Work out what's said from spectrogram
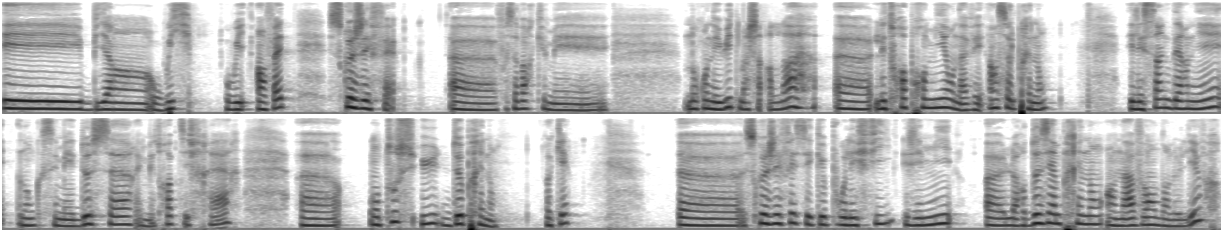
et bien, oui. Oui, en fait, ce que j'ai fait, euh, faut savoir que mes. Donc, on est huit, machallah. les trois premiers, on avait un seul prénom. Et les cinq derniers, donc c'est mes deux sœurs et mes trois petits frères, euh, ont tous eu deux prénoms. Ok? Euh, Ce que j'ai fait, c'est que pour les filles, j'ai mis euh, leur deuxième prénom en avant dans le livre.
